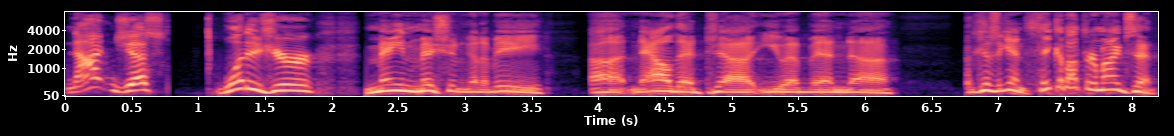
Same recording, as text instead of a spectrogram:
Not just what is your main mission going to be uh, now that uh, you have been? Uh, because again, think about their mindset.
